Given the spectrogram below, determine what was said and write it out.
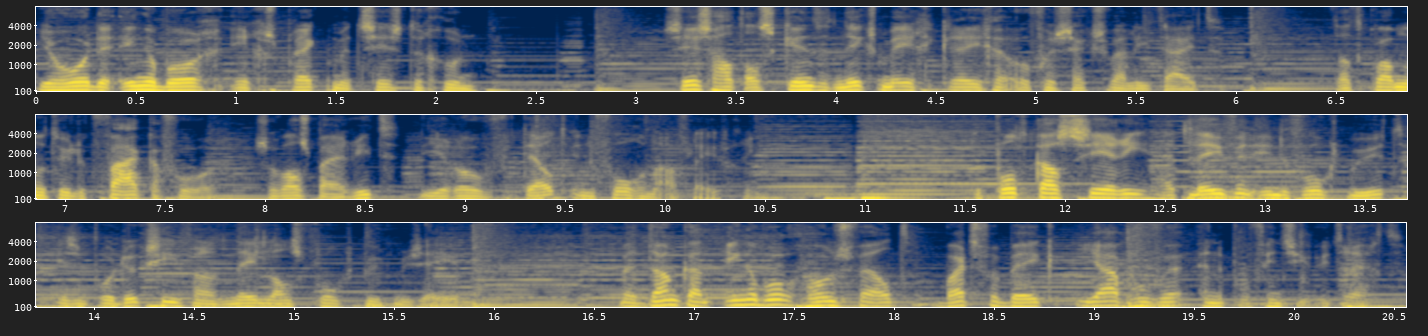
Je hoorde Ingeborg in gesprek met Sis de Groen. Sis had als kind niks meegekregen over seksualiteit. Dat kwam natuurlijk vaker voor, zoals bij Riet, die erover vertelt in de volgende aflevering. De podcastserie Het leven in de Volksbuurt is een productie van het Nederlands Volksbuurtmuseum. Met dank aan Ingeborg Hoonsveld, Bart Verbeek, Jaap Hoeve en de provincie Utrecht.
